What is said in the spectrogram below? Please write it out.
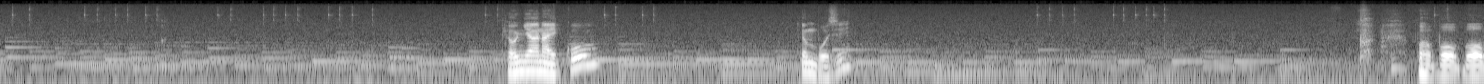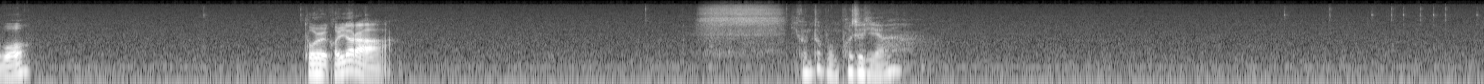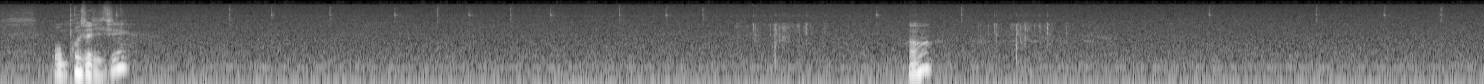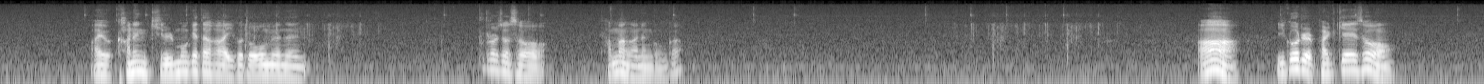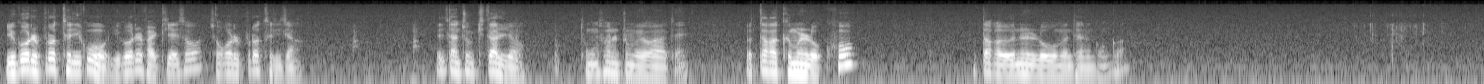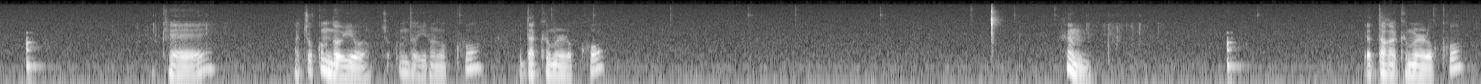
병이 하나 있고 이건 뭐지? 뭐 뭐 뭐 뭐? 돌 걸려라. 이건 또 뭔 퍼즐이야? 뭔 퍼즐이지? 어? 아 이거 가는 길목에다가 이거 놓으면은 부러져서 사망하는 건가? 아 이거를 밟게 해서 이거를 부러뜨리고 이거를 해서 저거를 부러뜨리자. 일단 좀 기다려. 동선을 좀 외워야 돼. 여기다가 금을 놓고 여기다가 은을 놓으면 되는 건가? 오케이. 아 조금 더 위로 조금 더 위로 놓고 여기다 금을 놓고. 흠. 여기다가 금을 놓고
